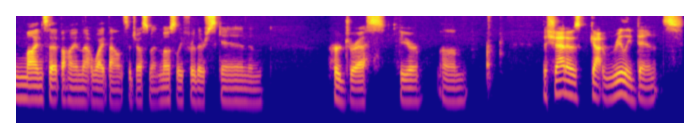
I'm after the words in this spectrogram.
mindset behind that white balance adjustment, mostly for their skin and her dress here. Um, the shadows got really dense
